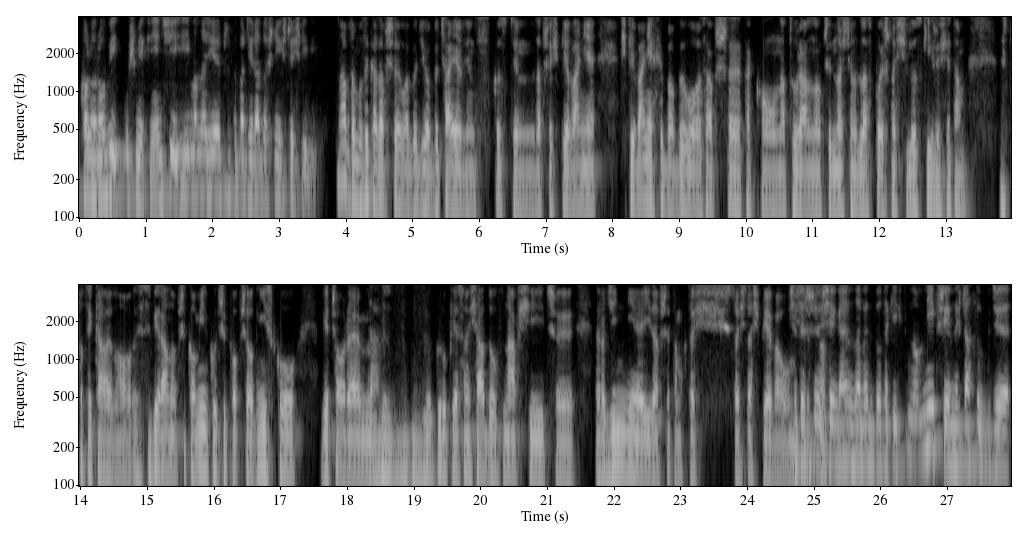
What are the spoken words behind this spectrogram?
kolorowi, uśmiechnięci i mam nadzieję przez to bardziej radośni i szczęśliwi. No, to muzyka zawsze łagodzi obyczaje, więc z tym zawsze śpiewanie, śpiewanie chyba było zawsze taką naturalną czynnością dla społeczności ludzkich, że się tam spotykano, zbierano przy kominku czy po, przy ognisku wieczorem Tak. w, w, grupie sąsiadów na wsi, czy rodzinnie i zawsze tam ktoś coś zaśpiewał. Czy Myślę, też to- sięgając nawet do takich no, mniej przyjemnych czasów, gdzie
